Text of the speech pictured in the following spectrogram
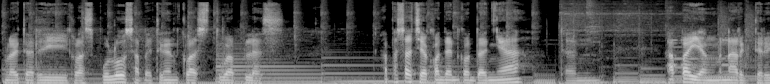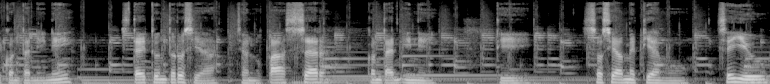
mulai dari kelas 10 sampai dengan kelas 12. Apa saja konten-kontennya dan apa yang menarik dari konten ini? Stay tune terus ya. Jangan lupa share konten ini di sosial mediamu. See you.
